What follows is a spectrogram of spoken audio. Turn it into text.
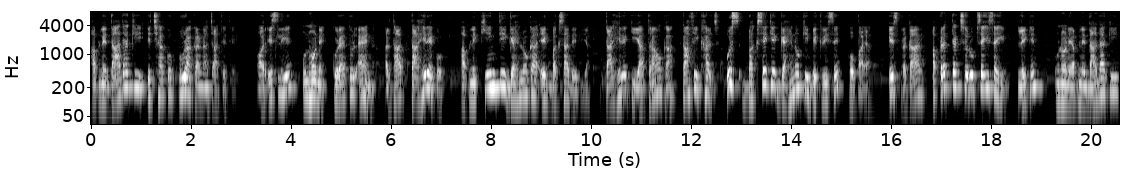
अपने दादा की इच्छा को पूरा करना चाहते थे और इसलिए उन्होंने कुरैतुल ऐन अर्थात ताहिरे को अपने कीमती गहनों का एक बक्सा दे दिया। ताहिरे की यात्राओं का काफ़ी खर्च उस बक्से के गहनों की बिक्री से हो पाया। इस प्रकार अप्रत्यक्ष रूप से ही सही, लेकिन उन्होंने अपने दादा की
